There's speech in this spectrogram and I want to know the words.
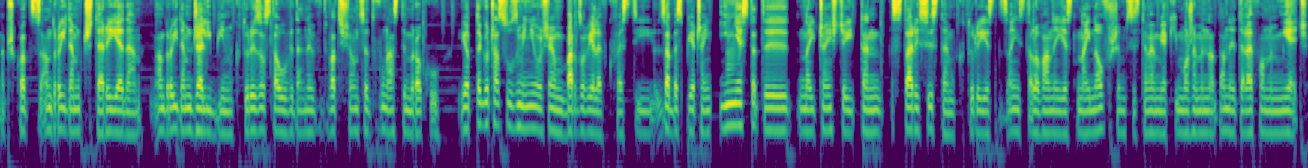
na przykład z Androidem 4.1, Androidem Jelly Bean, który został wydany w 2012 roku. I od tego czasu zmieniło się bardzo wiele w kwestii zabezpieczeń i niestety najczęściej ten stary system, który jest zainstalowany jest najnowszym systemem, jaki możemy na dany telefon mieć.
